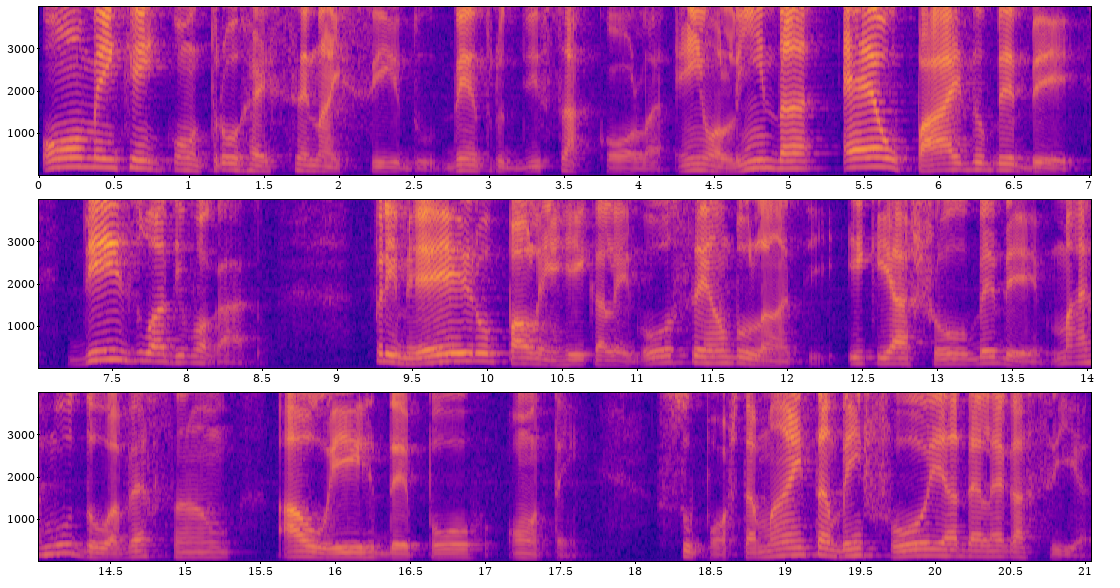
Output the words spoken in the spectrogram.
Homem que encontrou recém-nascido dentro de sacola em Olinda é o pai do bebê, diz o advogado. Primeiro, Paulo Henrique alegou ser ambulante e que achou o bebê, mas mudou a versão ao ir depor ontem. Suposta mãe também foi à delegacia.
